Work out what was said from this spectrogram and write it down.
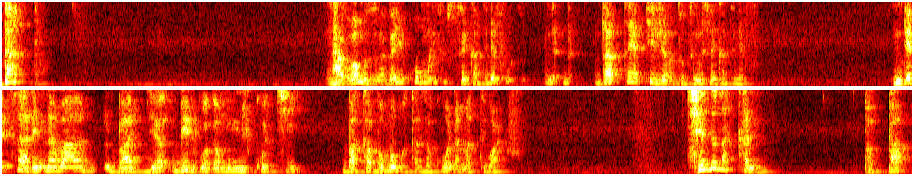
data. Ntabwo bamuzizaga yuko muri senkatenefu data yakijije abatutsi muri senkatenefu ndetse hari n'abajya birwaga mu mikoki bakavamo bakaza kubona amati wacu cyenda na kane papa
